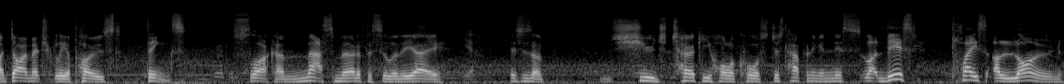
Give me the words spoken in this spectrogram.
are diametrically opposed things. It's like a mass murder facility, eh? Yeah. This is a huge turkey holocaust just happening in this. Like this place alone,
